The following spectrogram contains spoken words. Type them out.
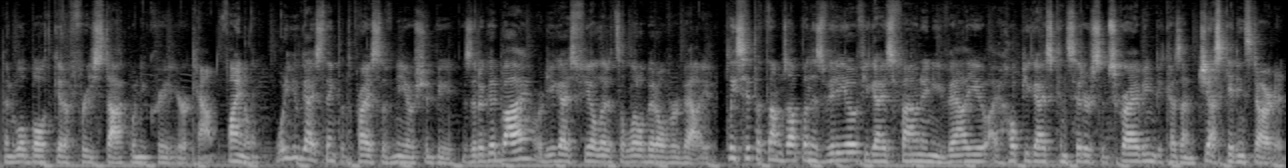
then we'll both get a free stock when you create your account. Finally, what do you guys think that the price of NIO should be? Is it a good buy or do you guys feel that it's a little bit overvalued? Please hit the thumbs up on this video if you guys found any value. I hope you guys consider subscribing because I'm just getting started.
